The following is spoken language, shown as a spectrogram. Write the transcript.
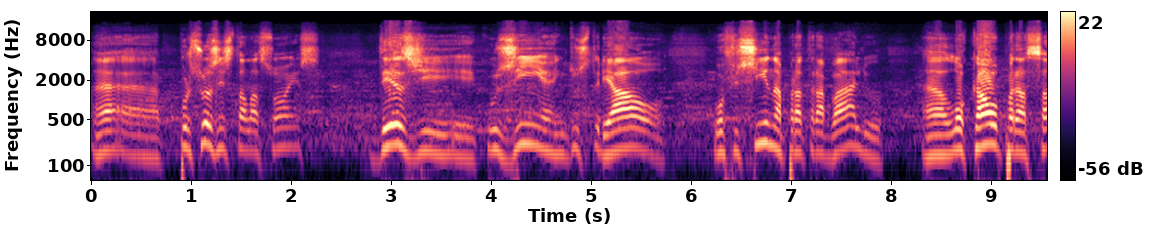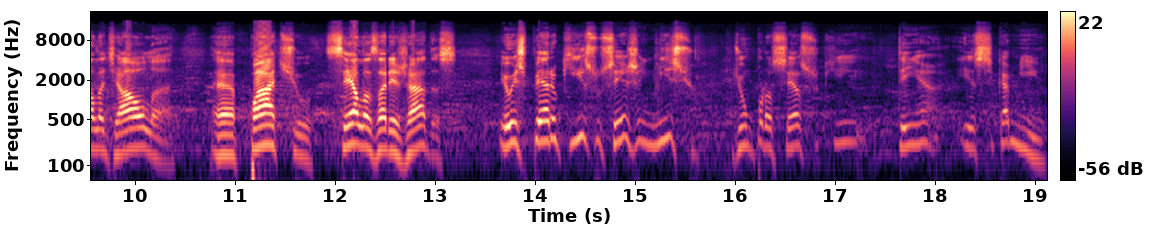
né, por suas instalações, desde cozinha industrial, oficina para trabalho, uh, local para sala de aula, é, pátio, celas arejadas. Eu espero que isso seja início de um processo que tenha esse caminho.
